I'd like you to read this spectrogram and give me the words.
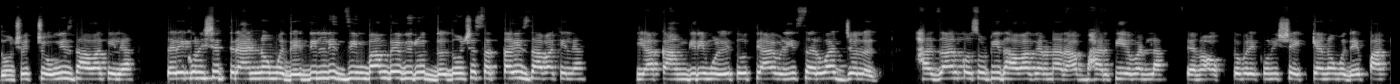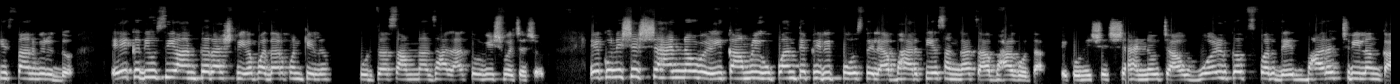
दोनशे चोवीस धावा केल्या. तर एकोणीसशे त्र्याण्णवमध्ये दिल्लीत झिम्बाब्वे विरुद्ध दोनशे सत्तावीस धावा केल्या. या कामगिरीमुळे तो त्यावेळी सर्वात जलद हजार कसोटी धावा करणारा भारतीय बनला. त्यानं ऑक्टोबर एकोणीसशे एक्क्याण्णवमध्ये पाकिस्तान विरुद्ध एक दिवसीय आंतरराष्ट्रीय पदार्पण केलं. पुढचा सामना झाला तो विश्वचषक. एकोणीसशे शहाण्णव वेळी कांबळी उपांत्य फेरीत पोहोचलेल्या भारतीय संघाचा भाग होता. एकोणीसशे शहाण्णवच्या वर्ल्ड कप स्पर्धेत भारत श्रीलंका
